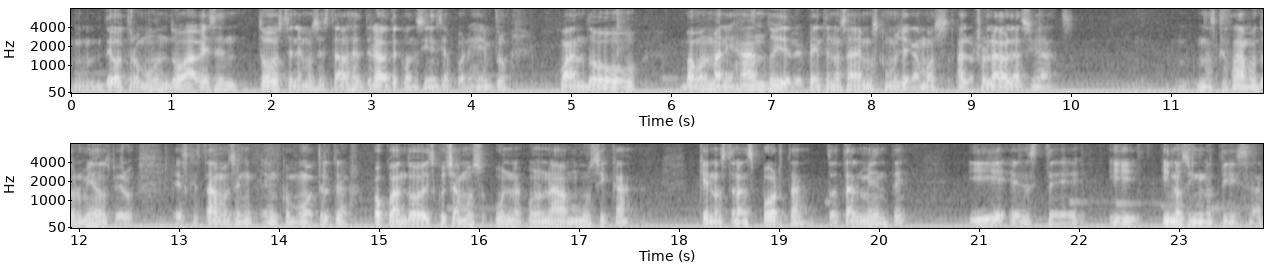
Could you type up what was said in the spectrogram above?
de otro mundo. A veces todos tenemos estados alterados de conciencia, por ejemplo, cuando vamos manejando y de repente no sabemos cómo llegamos al otro lado de la ciudad. No es que estábamos dormidos, pero es que estábamos en, como otro alterado. O cuando escuchamos una, una música que nos transporta totalmente y este y, nos hipnotiza,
